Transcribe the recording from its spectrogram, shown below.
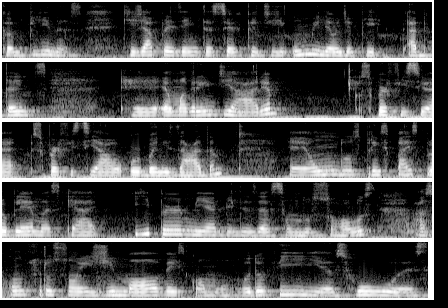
Campinas, que já apresenta cerca de um milhão de habitantes, é, é uma grande área superficial, superficial urbanizada. É, um dos principais problemas é a hipermeabilização dos solos, as construções de imóveis como rodovias, ruas,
